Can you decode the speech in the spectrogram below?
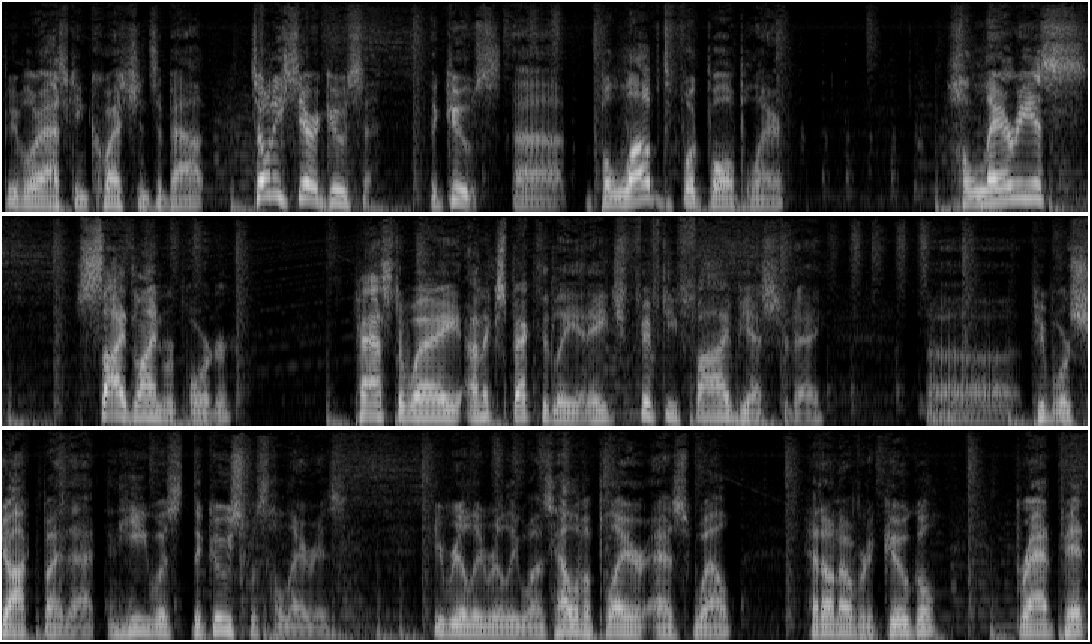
People are asking questions about. Tony Siragusa, the Goose, uh, beloved football player, hilarious sideline reporter, passed away unexpectedly at age 55 yesterday. Uh, people were shocked by that, and he was the Goose was hilarious. He really, really was. Hell of a player as well. Head on over to Google. Brad Pitt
